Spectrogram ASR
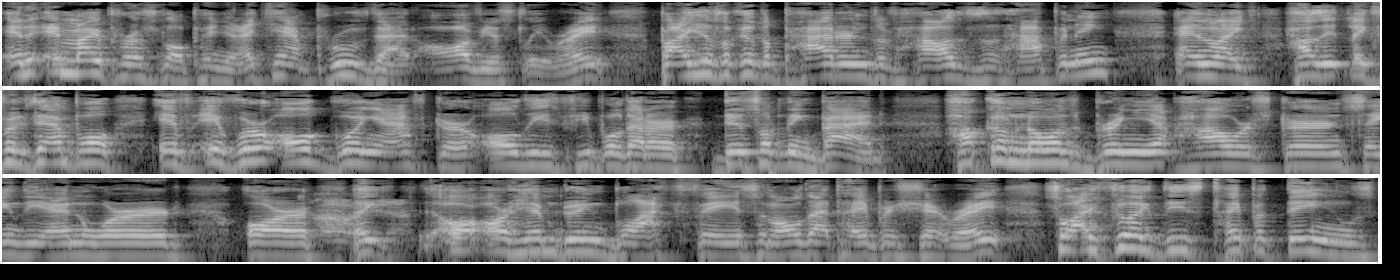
And in my personal opinion, I can't prove that, obviously, right? But I just look at the patterns of how this is happening and like how they, like, for example, if, if we're all going after all these people that are did something bad. How come no one's bringing up Howard Stern saying the N word or Oh, like yeah. or, or him doing blackface and all that type of shit, right? So I feel like these type of things.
